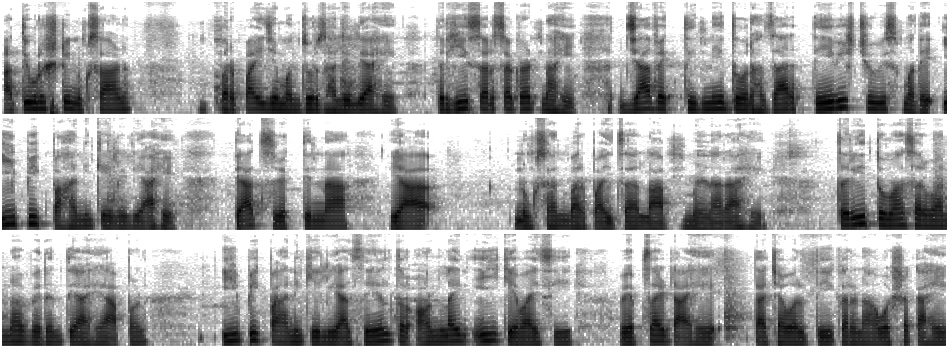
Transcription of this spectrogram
अतिवृष्टी नुकसान भरपाई जे मंजूर झालेली आहे तर ही सरसकट नाही. ज्या व्यक्तींनी दोन हजार तेवीस चोवीसमध्ये ई पीक पाहणी केलेली आहे त्याच व्यक्तींना या नुकसान भरपाईचा लाभ मिळणार आहे. तरी तुम्हा सर्वांना विनंती आहे आपण ई पीक पाहणी केली असेल तर online e K Y C website आहे त्याच्यावरती करणं आवश्यक आहे.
